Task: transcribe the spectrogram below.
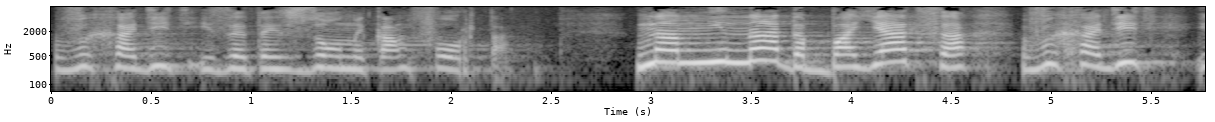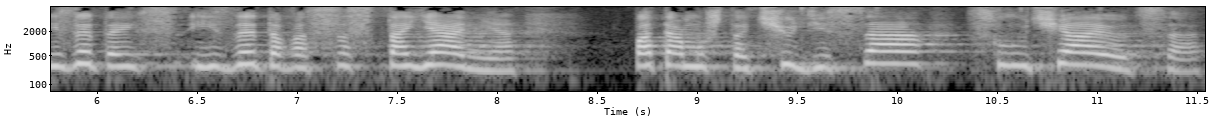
выходить из этой зоны комфорта. Нам не надо бояться выходить из, этой, из этого состояния, потому что чудеса случаются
